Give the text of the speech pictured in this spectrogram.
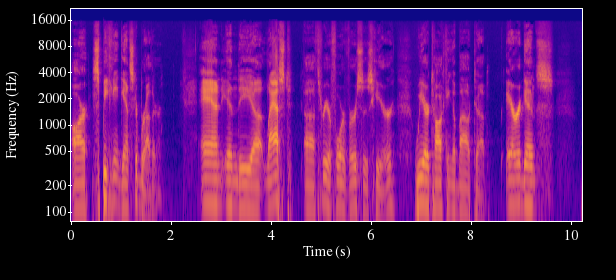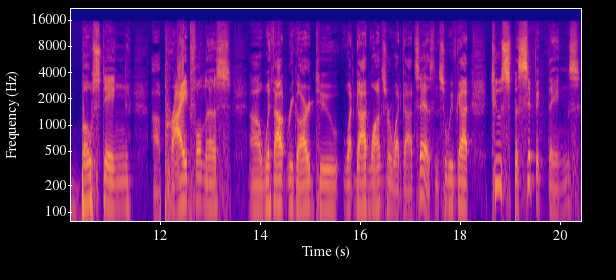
are speaking against a brother. And in the uh, last uh, three or four verses here, we are talking about uh, arrogance, boasting, uh, pridefulness. Uh, without regard to what God wants or what God says. And so we've got two specific things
